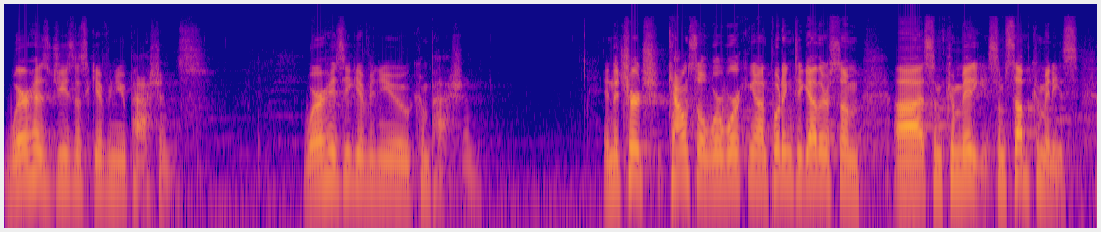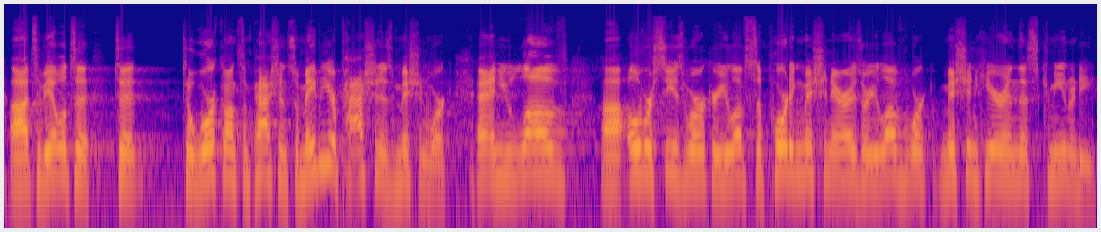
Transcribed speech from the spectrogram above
Where has Jesus given you passions? Where has he given you compassion? In the church council, we're working on putting together some, uh, some committees, some subcommittees, uh, to be able to, to, to work on some passion. So maybe your passion is mission work, and you love uh, overseas work, or you love supporting missionaries, or you love work mission here in this community,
